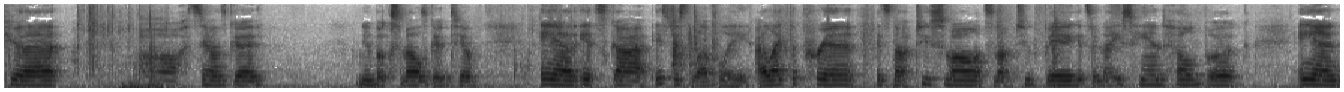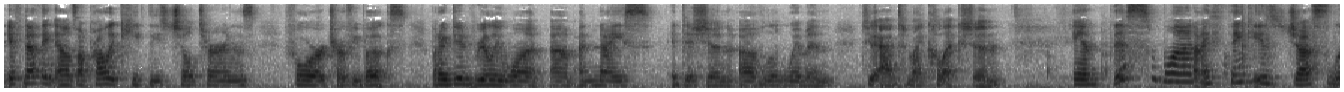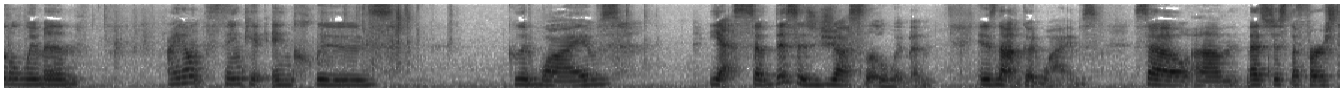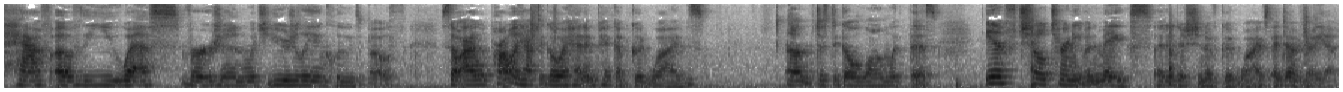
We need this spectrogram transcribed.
hear that? Oh, it sounds good. New book smells good too. And it's got it's just lovely. I like the print. It's not too small. It's not too big. It's a nice handheld book. And if nothing else i'll probably keep these chilterns for trophy books. But i did really want um, a nice edition of little women to add to my collection. And this one i think is just little women. I don't think it includes good wives Yes, so this is just Little Women. It is not Good Wives. So um, that's just the first half of the US version, which usually includes both. So I will probably have to go ahead and pick up Good Wives um, just to go along with this. If Chiltern even makes an edition of Good Wives, I don't know yet.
